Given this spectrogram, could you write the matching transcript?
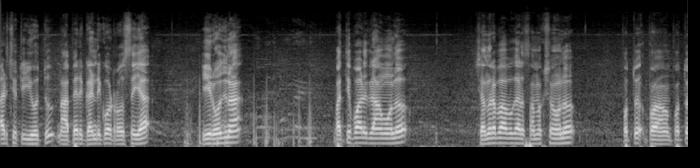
అడిచెట్టు యూత్ నా పేరు గండికోట రోసయ్య. ఈ రోజున పత్తిపాడు గ్రామంలో చంద్రబాబు గారి సమక్షంలో పొత్తు పొత్తు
